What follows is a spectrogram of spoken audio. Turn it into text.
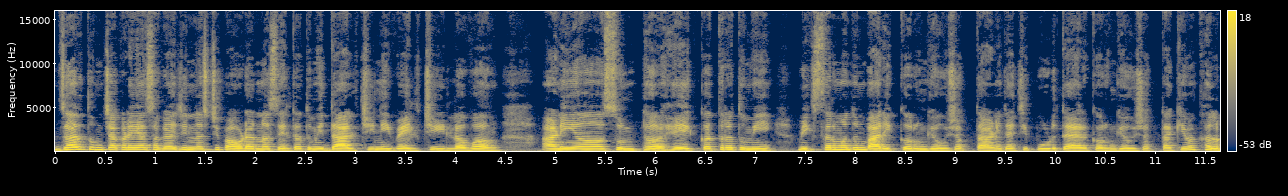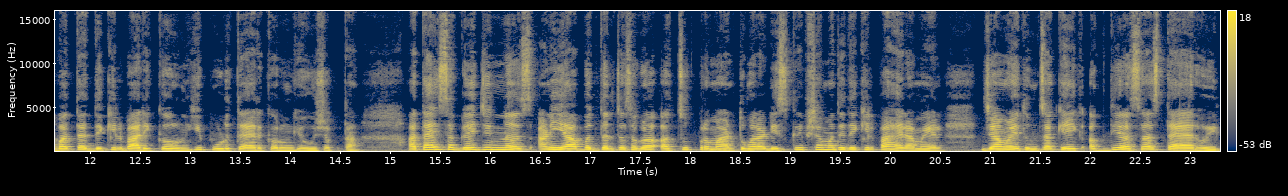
जर तुमच्याकडे या सगळ्या जिन्नसची पावडर नसेल तर तुम्ही दालचिनी वेलची लवंग आणि सुंठ हे एकत्र तुम्ही मिक्सरमधून बारीक करून घेऊ शकता आणि त्याची पूड तयार करून घेऊ शकता किंवा खलबत्त्यात देखील बारीक करून ही पूड तयार करून घेऊ शकता. आता हे सगळे जिन्नस आणि याबद्दलचं सगळं अचूक प्रमाण तुम्हाला डिस्क्रिप्शनमध्ये देखील पाहायला मिळेल ज्यामुळे तुमचा केक अगदी असाच तयार होईल.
